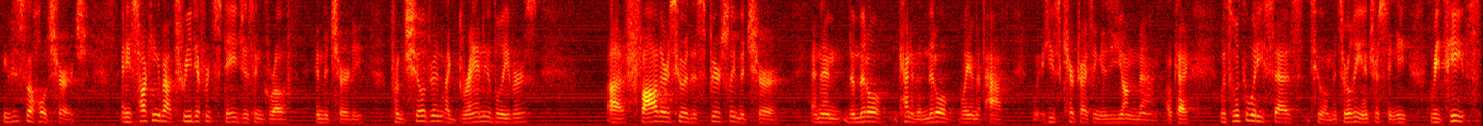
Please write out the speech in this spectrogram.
I think this is the whole church. And he's talking about three different stages in growth and maturity from children, like brand new believers, uh, fathers who are the spiritually mature, and then the middle, kind of the middle way in the path, he's characterizing as young men, okay? Let's look at what he says to them. It's really interesting. He repeats,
